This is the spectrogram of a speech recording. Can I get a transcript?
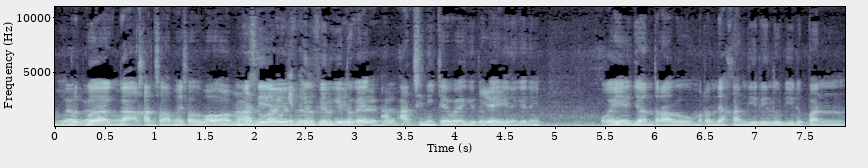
menurut gua nggak akan selamanya selalu mau. Malah dia malah makin ilfil. ilfil gitu Iya, kayak ilfil. apaan sih nih cewek gitu Iya, kayak iya. gini-gini. Pokoknya jangan terlalu merendahkan diri lu di depan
